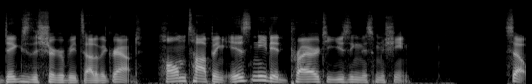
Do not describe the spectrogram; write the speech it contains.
digs the sugar beets out of the ground. Haulm topping is needed prior to using this machine. So,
